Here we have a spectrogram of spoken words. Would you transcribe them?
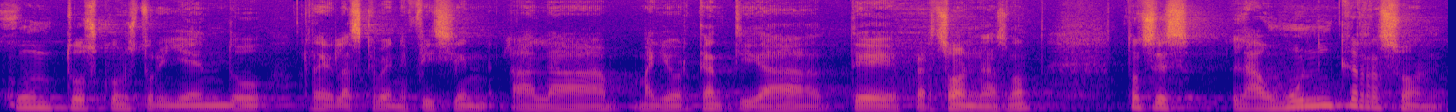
juntos construyendo reglas que beneficien a la mayor cantidad de personas. ¿no? Entonces, la única razón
